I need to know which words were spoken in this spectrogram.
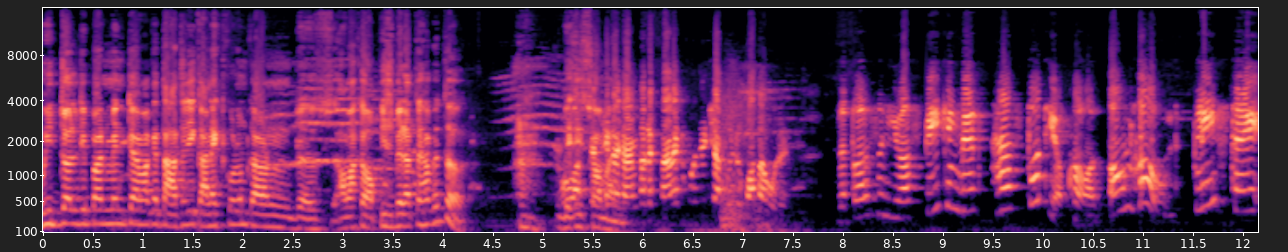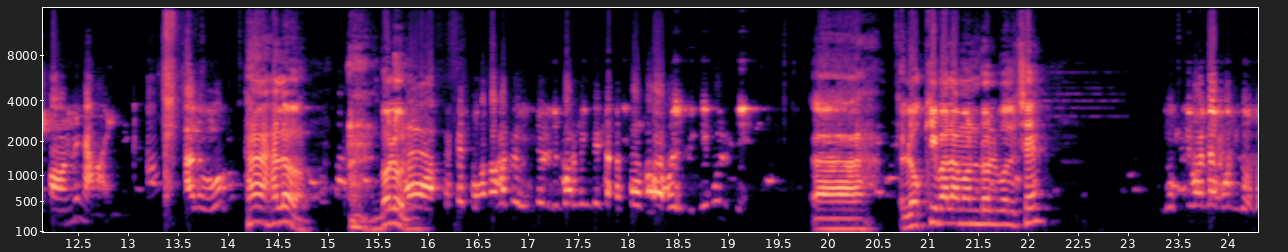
হুইথডল ডিপার্টমেন্টে আমাকে তাড়াতাড়ি কানেক্ট করুন কারণ আমাকে অফিস বেরাতে হবে তো? বেশি আচ্ছা, সময় কথা বলেন। The person you are speaking with has put your call on hold. Please stay on the line. Hello হ্যাঁ হ্যালো। বলুন। হ্যাঁ বলছি? লক্ষ্মীবালা মণ্ডল বলছে। লক্ষ্মীবান্ধা মন্ডল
